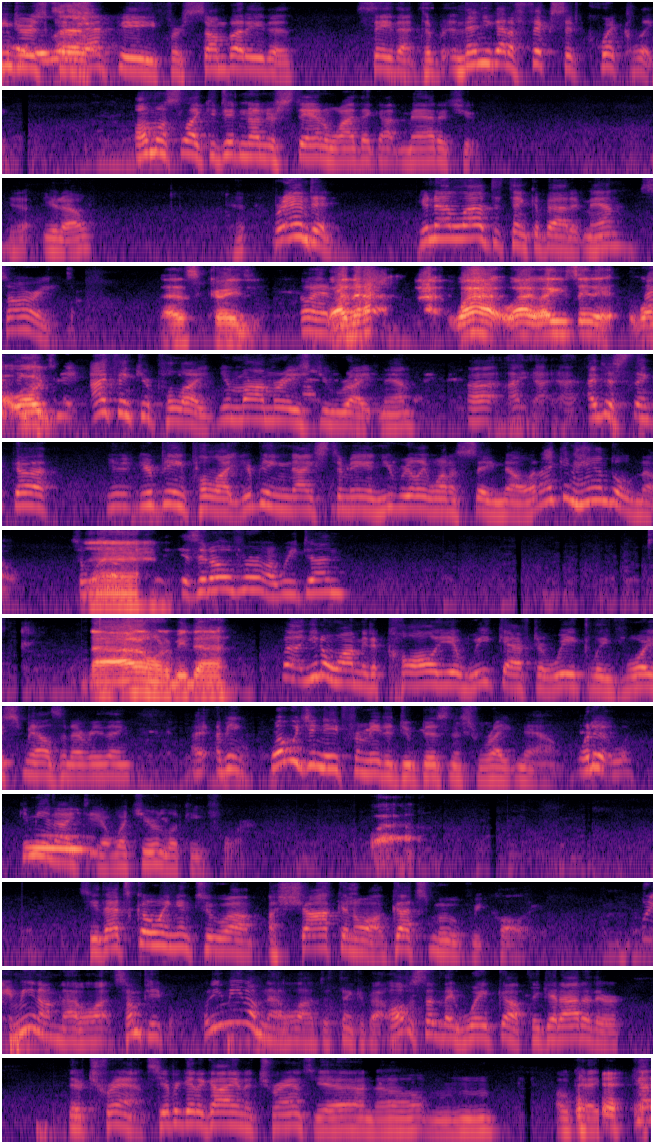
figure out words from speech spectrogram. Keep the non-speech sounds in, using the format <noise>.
dangerous can that be for somebody to say that to, and then you got to fix it quickly, almost like you didn't understand why they got mad at you. You you know, Brandon, you're not allowed to think about it, man. Sorry. That's crazy. Go ahead. Why not? Why? Why? Why you say that? Why? I why think, would you're, I think you're polite. Your mom raised you right, man. Uh, I, I, I just think uh, you're, you're being polite. You're being nice to me, and you really want to say no, and I can handle no. So don't- is it over? Are we done? Nah, I don't want to be done. Well, you don't want me to call you week after week, leave voicemails and everything. I, I mean, what would you need for me to do business right now? What? it- Give me an idea what you're looking for. Wow. See, that's going into uh, a shock and awe, guts move, we call it. What do you mean I'm not allowed? Some people, what do you mean I'm not allowed to think about? All of a sudden they wake up, they get out of their their trance. You ever get a guy in a trance? Yeah, no, mm-hmm. okay. You <laughs> gotta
